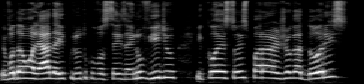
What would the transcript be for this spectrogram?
Eu vou dar uma olhada aí junto com vocês aí no vídeo. E correções para jogadores...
